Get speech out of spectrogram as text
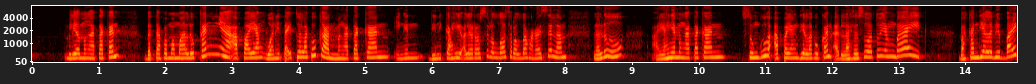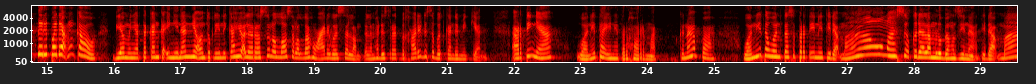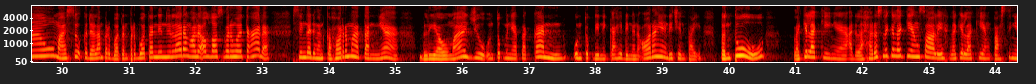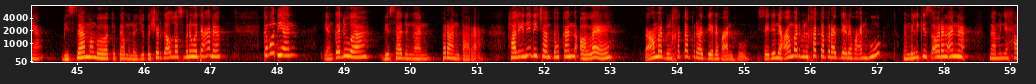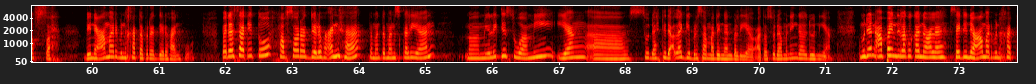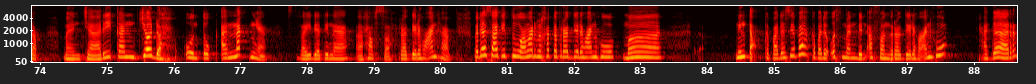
Beliau mengatakan betapa memalukannya apa yang wanita itu lakukan, mengatakan ingin dinikahi oleh Rasulullah Shallallahu Alaihi Wasallam. Lalu ayahnya mengatakan sungguh apa yang dia lakukan adalah sesuatu yang baik. Bahkan dia lebih baik daripada engkau. Dia menyatakan keinginannya untuk dinikahi oleh Rasulullah Shallallahu Alaihi Wasallam. Dalam hadis riwayat Bukhari disebutkan demikian. Artinya wanita ini terhormat. Kenapa? Wanita-wanita seperti ini tidak mau masuk ke dalam lubang zina, tidak mau masuk ke dalam perbuatan-perbuatan yang dilarang oleh Allah Subhanahu wa taala. Sehingga dengan kehormatannya beliau maju untuk menyatakan untuk dinikahi dengan orang yang dicintai. Tentu laki-lakinya adalah harus laki-laki yang salih, laki-laki yang pastinya bisa membawa kita menuju ke surga Allah Subhanahu wa. Kemudian yang kedua bisa dengan perantara. Hal ini dicontohkan oleh Umar bin Khattab radhiyallahu anhu. Sayyidina Umar bin Khattab radhiyallahu anhu memiliki seorang anak namanya Hafsah bin Umar bin Khattab radhiyallahu anhu. Pada saat itu Hafsah radhiyallahu anha, teman-teman sekalian, memiliki suami yang uh, sudah tidak lagi bersama dengan beliau atau sudah meninggal dunia. Kemudian apa yang dilakukan oleh Sayyidina Umar bin Khattab? Mencarikan jodoh untuk anaknya Sayyidatina uh, Hafsah radhiyallahu anha. Pada saat itu Umar bin Khattab radhiyallahu anhu meminta kepada siapa? Kepada Utsman bin Affan radhiyallahu anhu agar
